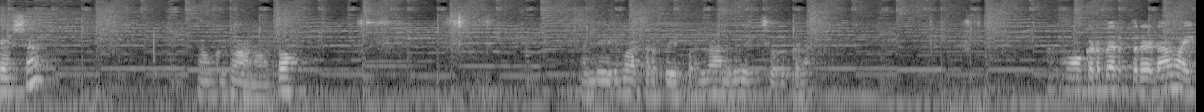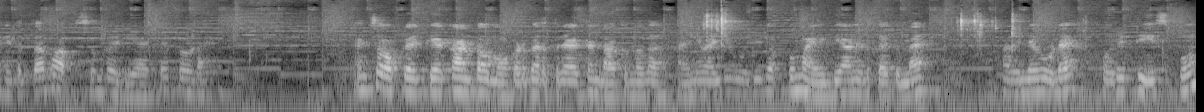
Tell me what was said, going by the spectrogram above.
ശേഷം നമുക്ക് കാണാം കേട്ടോ. എന്റെ ഒരു ബട്ടർ പേപ്പറിലാണ് ഇത് വെച്ച് കൊടുക്കണം. മോക്കടെ ബർത്ത്ഡേ ഇടാൻ വൈകിട്ടത്തെ പപ്സും റെഡിയായിട്ട് ഇവിടെ ഞാൻ ചോക്ലേറ്റ് കേക്കാണ് കേട്ടോ മോക്കടെ ബർത്ത്ഡേ ആയിട്ട് ഉണ്ടാക്കുന്നത് അതിന് വേണ്ടി ഒരു കപ്പ് മൈദയാണ് എടുത്തേക്കുന്നത് അതിന്റെ കൂടെ ഒരു ടീസ്പൂൺ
